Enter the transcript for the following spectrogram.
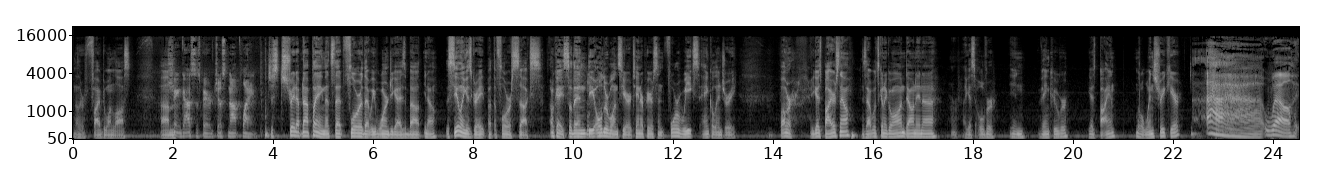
Another five to one loss. Um, Shane Gostisbehere just not playing. Just straight up not playing. That's that floor that we warned you guys about. You know, the ceiling is great, but the floor sucks. Okay, so then the older ones here: Tanner Pearson, four weeks ankle injury. Bummer. Are you guys buyers now? Is that what's going to go on down in uh, I guess over in Vancouver? You guys buying? Little win streak here. Ah, well, What,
